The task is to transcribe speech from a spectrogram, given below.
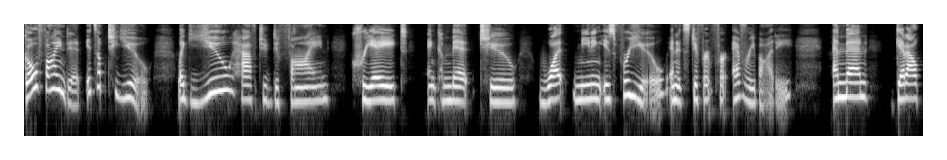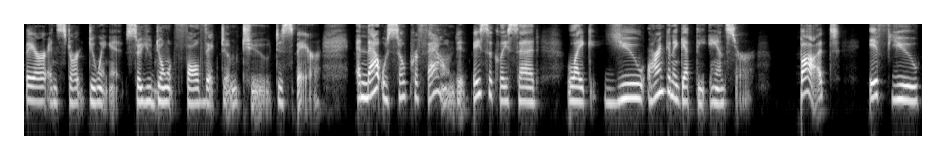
go find it. It's up to you. Like you have to define, create, and commit to what meaning is for you. And it's different for everybody. And then get out there and start doing it so you don't fall victim to despair. And that was so profound. It basically said, like, you aren't going to get the answer but if you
